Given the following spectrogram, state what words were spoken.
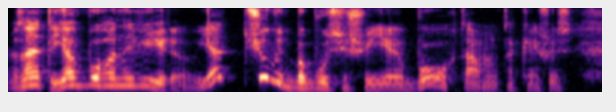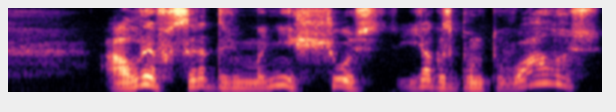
Знаєте, я в Бога не вірив. Я чув від бабусі, що є Бог, там таке щось. Але всередині мені щось як збунтувалось,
